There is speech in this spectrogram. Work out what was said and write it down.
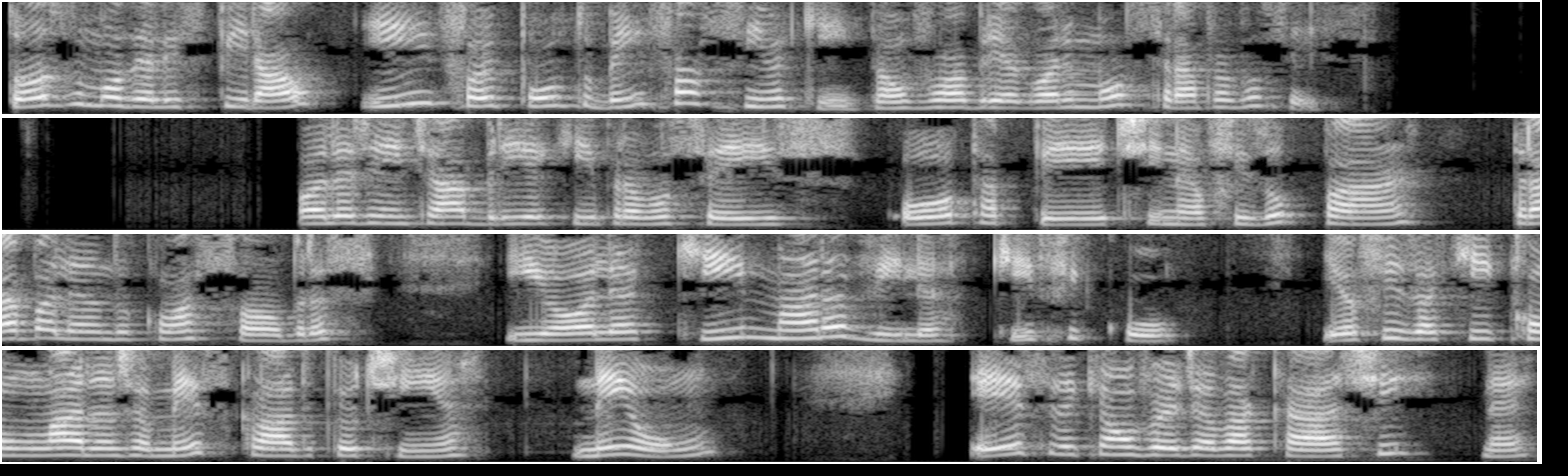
todos o modelo espiral e foi ponto bem facinho aqui. Então, vou abrir agora e mostrar para vocês. Olha, gente, abri aqui para vocês o tapete, né? Eu fiz o par, trabalhando com as sobras. E olha que maravilha que ficou. Eu fiz aqui com laranja mesclado que eu tinha, neon. Esse daqui é um verde abacate, né?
